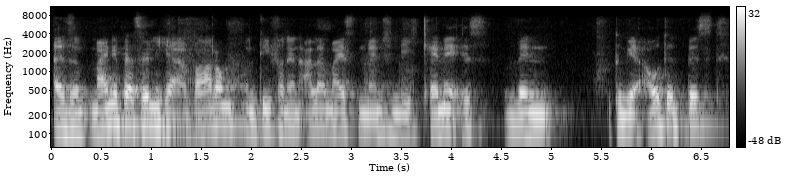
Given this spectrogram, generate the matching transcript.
Also meine persönliche Erfahrung und die von den allermeisten Menschen, die ich kenne, ist, wenn du geoutet bist,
